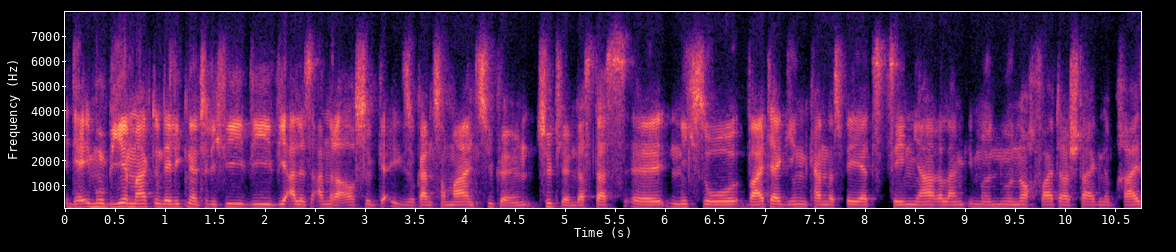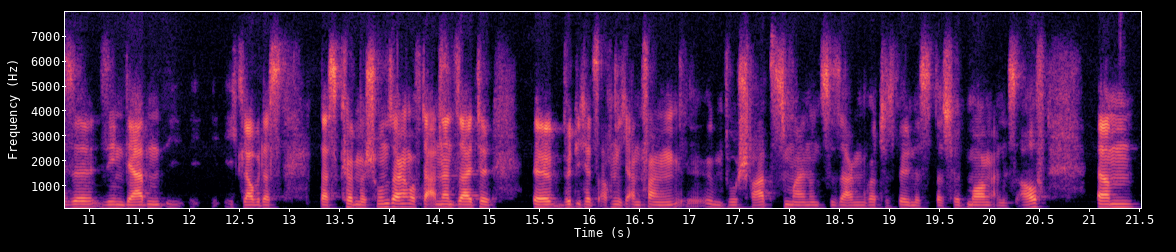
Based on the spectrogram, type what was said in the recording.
der Immobilienmarkt und der liegt natürlich wie, wie, wie alles andere auch so, so ganz normalen Zyklen, Zyklen, dass das äh, nicht so weitergehen kann, dass wir jetzt zehn Jahre lang immer nur noch weiter steigende Preise sehen werden. Ich glaube, das, das können wir schon sagen. Auf der anderen Seite äh, würde ich jetzt auch nicht anfangen, irgendwo schwarz zu malen und zu sagen, um Gottes Willen, das, das hört morgen alles auf. Ähm,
